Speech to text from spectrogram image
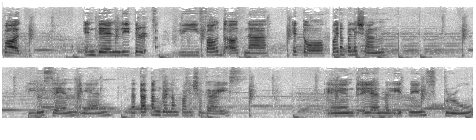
pod. And then later we found out na ito, pwede pala siyang loosen. Ayan. Natatanggal lang pala siya, guys. And, ayan, maliit na yung screw.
